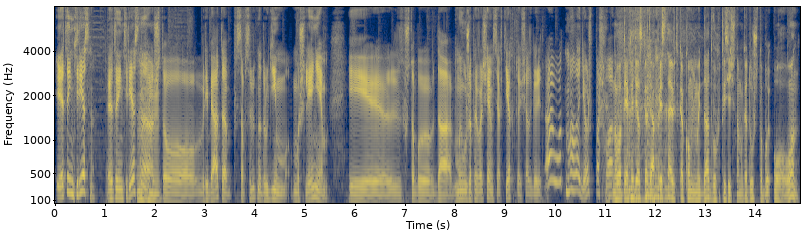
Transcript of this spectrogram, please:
И это интересно. Это интересно, Мгм. что ребята с абсолютно другим мышлением, и чтобы, да, мы уже превращаемся в тех, кто сейчас говорит, а вот молодежь пошла. Ну вот я хотел сказать, а представить в каком-нибудь, да, 2000 году, чтобы ООН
